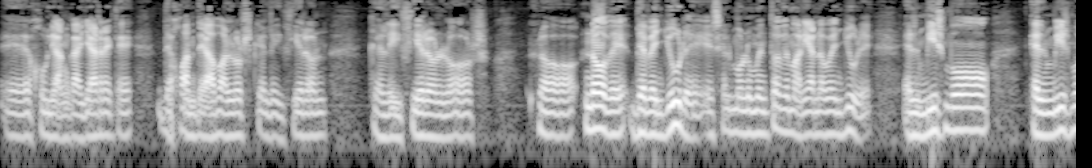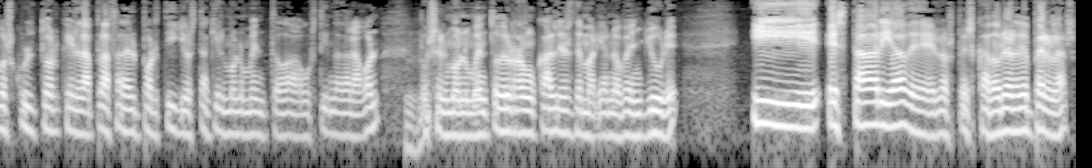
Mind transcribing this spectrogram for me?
eh, Julián Gallarre, que, de Juan de Ábalos, que le hicieron, que le hicieron los, lo- no, de, de es el monumento de Mariano Benlliure, el mismo, el mismo escultor que en la Plaza del Portillo está aquí el monumento a Agustina de Aragón, pues el monumento del Roncal es de Mariano Benlliure. Y esta área de los pescadores de perlas,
